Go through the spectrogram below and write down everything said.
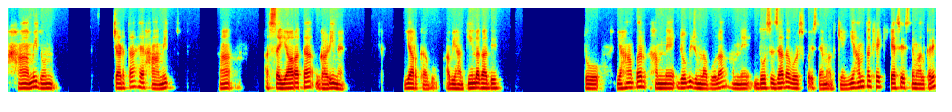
हामिदुन, चढ़ता है हामिद हाँ सयारता गाड़ी में। यरकबु, अब यहाँ तीन लगा दे तो यहाँ पर हमने जो भी जुमला बोला, हमने दो से ज़्यादा वर्ड्स को इस्तेमाल किया। ये हम तक है कि कैसे इस्तेमाल करें।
